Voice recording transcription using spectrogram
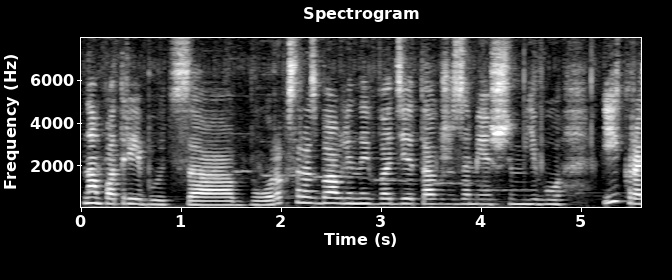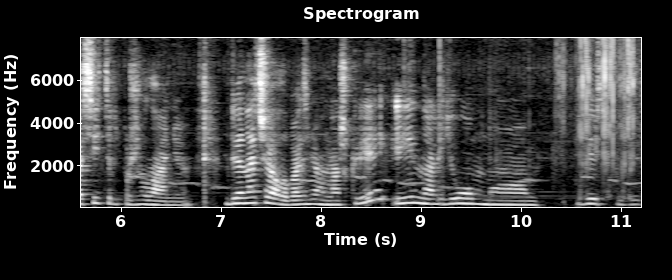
Нам потребуется борокс, разбавленный в воде, также замешиваем его. И краситель по желанию. Для начала возьмем наш клей и нальем э, весь пузырь.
